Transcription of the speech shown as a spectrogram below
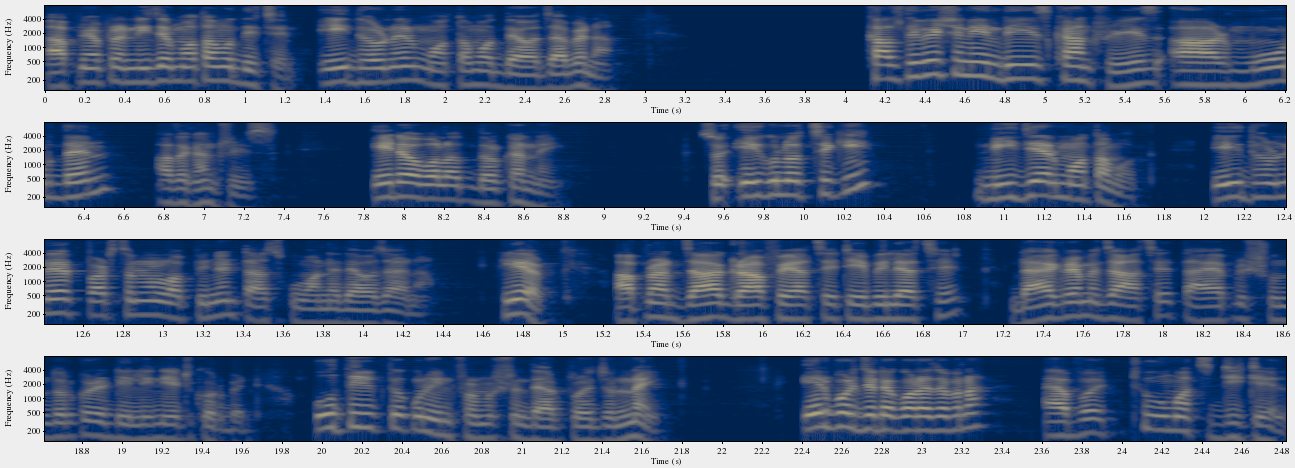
আপনি আপনার নিজের মতামত দিচ্ছেন। এই ধরনের মতামত দেওয়া যাবে না। Cultivation in these countries are more than other countries এটাও বলার দরকার নেই। সো এগুলো হচ্ছে কি? নিজের মতামত। এই ধরনের পার্সোনাল অপিনিয়ন টাস্ক ওয়ানে দেওয়া যায় না। ক্লিয়ার আপনার যা গ্রাফে আছে টেবিলে আছে ডায়াগ্রামে যা আছে, তাই আপনি সুন্দর করে ডিলিনিয়েট করবেন। অতিরিক্ত কোনো ইনফরমেশন দেওয়ার প্রয়োজন নাই। এরপর যেটা করা যাবে না অ্যাভয়েড টু মাচ ডিটেল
